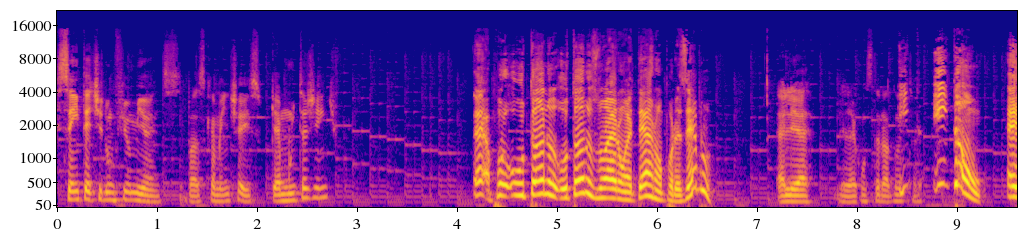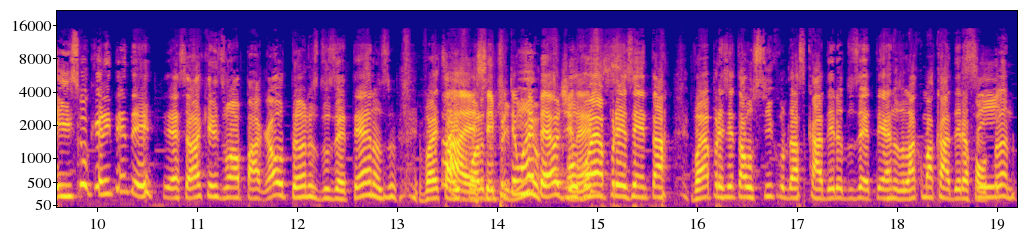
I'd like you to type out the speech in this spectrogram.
sem ter tido um filme antes. Basicamente é isso, porque é muita gente. É, o Thanos, o Thanos não era um Eterno, por exemplo? Ele é. Ele é considerado um Eterno. Então, é isso que eu quero entender. É, será que eles vão apagar o Thanos dos Eternos? Vai sair ah, é, fora é, sempre tem um rebelde, ou né? vai apresentar, vai apresentar o ciclo das cadeiras dos Eternos lá com uma cadeira Sim. faltando?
